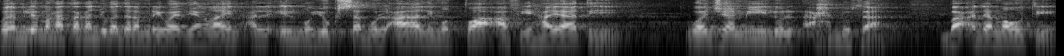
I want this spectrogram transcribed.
Kemudian beliau mengatakan juga dalam riwayat yang lain, al ilmu yuksabul alimu ta'a fi hayatihi wa jamilul ahdutha ba'da mauti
